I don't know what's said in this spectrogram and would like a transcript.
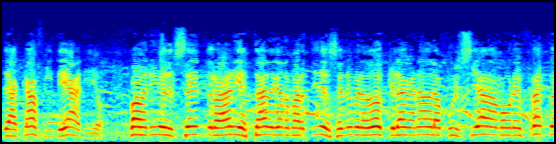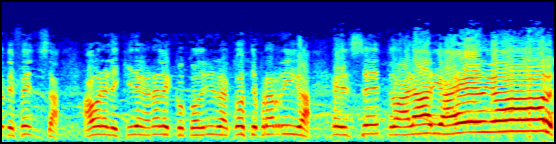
de acá a fin de año. Va a venir el centro, área está Edgar Martínez, el número 2 que le ha ganado la pulseada Maure Franco en defensa. Ahora le quiere ganar el cocodrilo la coste para arriba. El centro al área, Edgar.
